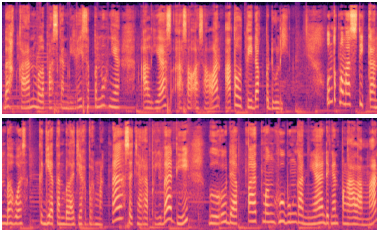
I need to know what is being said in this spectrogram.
bahkan melepaskan diri sepenuhnya, alias asal-asalan atau tidak peduli. Untuk memastikan bahwa kegiatan belajar bermakna secara pribadi, guru dapat menghubungkannya dengan pengalaman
